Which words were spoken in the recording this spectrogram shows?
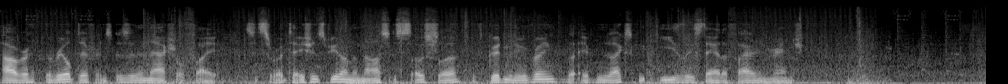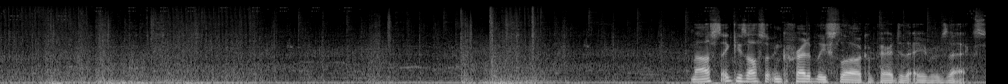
However, the real difference is in an actual fight. Since the rotation speed on the Maus is so slow, with good maneuvering, the Abrams X can easily stay out of firing range. Maus tank is also incredibly slow compared to the Abrams X.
